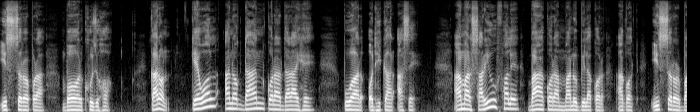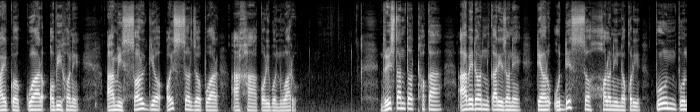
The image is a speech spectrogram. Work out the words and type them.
ঈশ্বৰৰ পৰা বৰ খোজো হওক। কাৰণ কেৱল আনক দান কৰাৰ দ্বাৰাইহে পোৱাৰ অধিকাৰ আছে। আমাৰ চাৰিওফালে বাস কৰা মানুহবিলাকৰ আগত ঈশ্বৰৰ বাক্য কোৱাৰ অবিহনে আমি স্বৰ্গীয় ঐশ্বৰ্য পোৱাৰ আশা কৰিব নোৱাৰোঁ। দৃষ্টান্তত থকা আবেদনকাৰীজনে তেওঁৰ উদ্দেশ্য সলনি নকৰি পোন পোন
